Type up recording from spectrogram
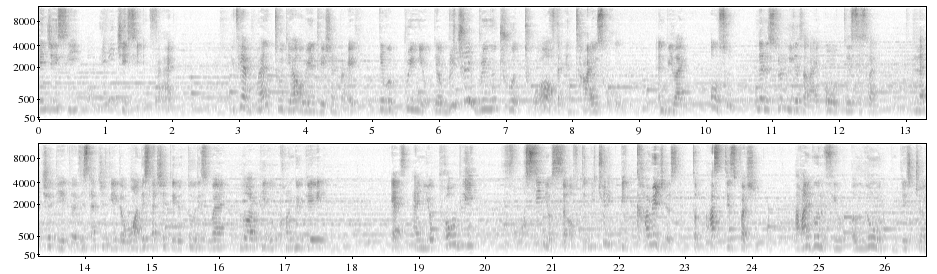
NJC or any JC in fact if you have went to their orientation, right, they will bring you, they'll literally bring you through a tour of the entire school and be like, oh, so then the student leaders are like, oh, this is like lecture theatre, this lecture theatre one, this lecture theatre two, this is where a lot of people congregate. Yes, and you're probably forcing yourself to literally be courageous to ask this question. Am I going to feel alone in this journey?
